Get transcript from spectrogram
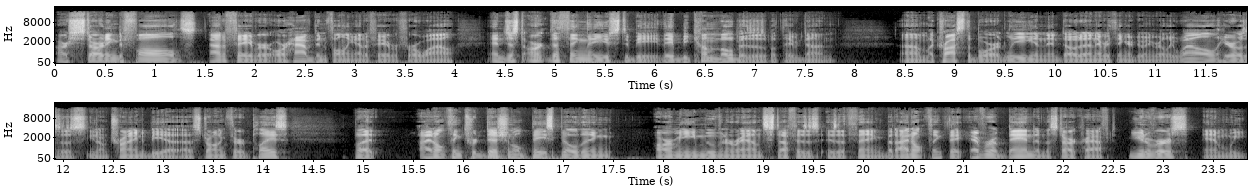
are starting to fall out of favor or have been falling out of favor for a while and just aren't the thing they used to be. They've become MOBAs is what they've done. Um, across the board, League and, and Dota and everything are doing really well. Heroes is, you know, trying to be a, a strong third place but I don't think traditional base building army moving around stuff is is a thing. But I don't think they ever abandoned the StarCraft universe. And we,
